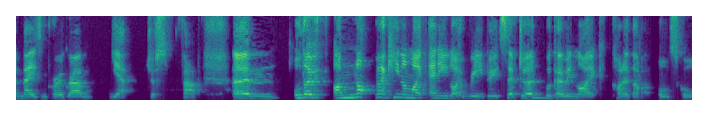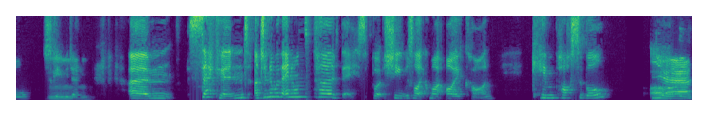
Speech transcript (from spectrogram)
amazing program. Yeah, just fab. Um, although I'm not that keen on like any like reboots they've done. We're going like kind of that old school Scooby Doo. Mm. Um, second, I don't know whether anyone's heard of this, but she was like my icon, Kim Possible. Oh, Yeah.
